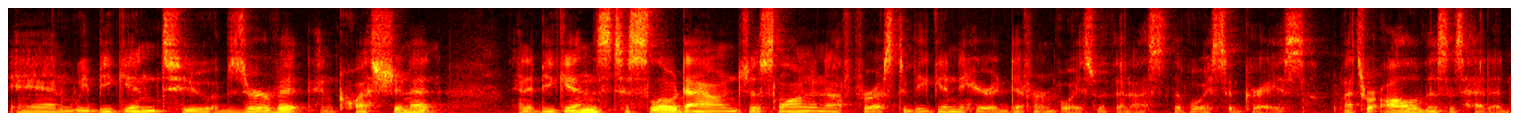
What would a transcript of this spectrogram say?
and we begin to observe it and question it and it begins to slow down just long enough for us to begin to hear a different voice within us the voice of grace that's where all of this is headed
